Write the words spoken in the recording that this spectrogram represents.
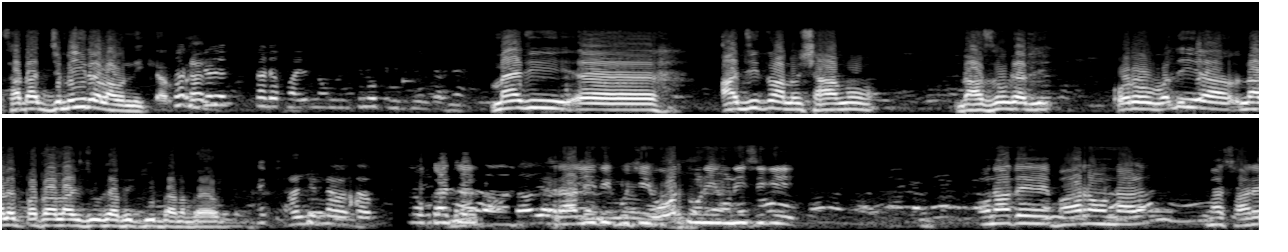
ਸਾਡਾ ਜ਼ਮੀਰ ਅਲਾਉ ਨਹੀਂ ਕਰਦਾ ਮੈਂ ਜੀ ਅੱਜ ਹੀ ਤੁਹਾਨੂੰ ਸ਼ਾਮ ਨੂੰ ਦੱਸ ਦੂੰਗਾ ਜੀ। ਔਰ ਉਹ ਵਧੀਆ ਨਾਲੇ ਪਤਾ ਲੱਗ ਜੂਗਾ ਵੀ ਕੀ ਬਣਦਾ ਹਾਂਜੀ, ਨਾ ਲੋਕਾਂ 'ਚ ਰੈਲੀ ਦੀ ਖੁਸ਼ੀ ਹੋਰ ਦੂਣੀ ਹੋਣੀ ਸੀਗੀ। ਉਹਨਾਂ ਦੇ ਬਾਹਰ ਆਉਣ ਨਾਲ ਮੈਂ ਸਾਰੇ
